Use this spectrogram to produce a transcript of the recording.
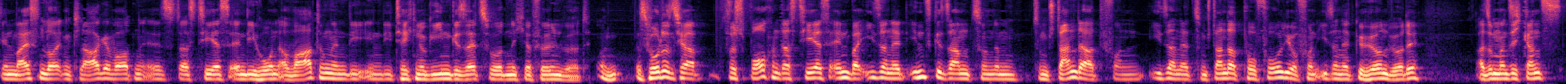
den meisten Leuten klar geworden ist, dass TSN die hohen Erwartungen, die in die Technologien gesetzt wurden, nicht erfüllen wird. Und es wurde uns ja versprochen, dass TSN bei Ethernet insgesamt zu einem, zum Standard von Ethernet, zum Standardportfolio von Ethernet gehören würde. Also man sich ganz,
